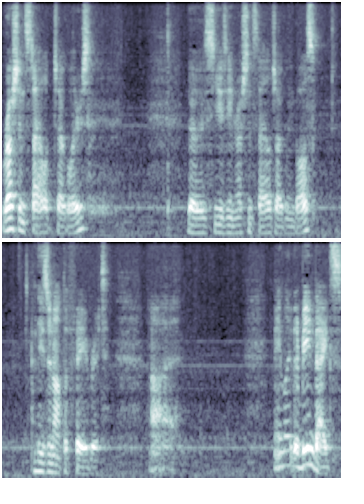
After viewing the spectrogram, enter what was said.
Russian style jugglers, those using Russian style juggling balls, these are not the favorite. Uh, mainly they're beanbags,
